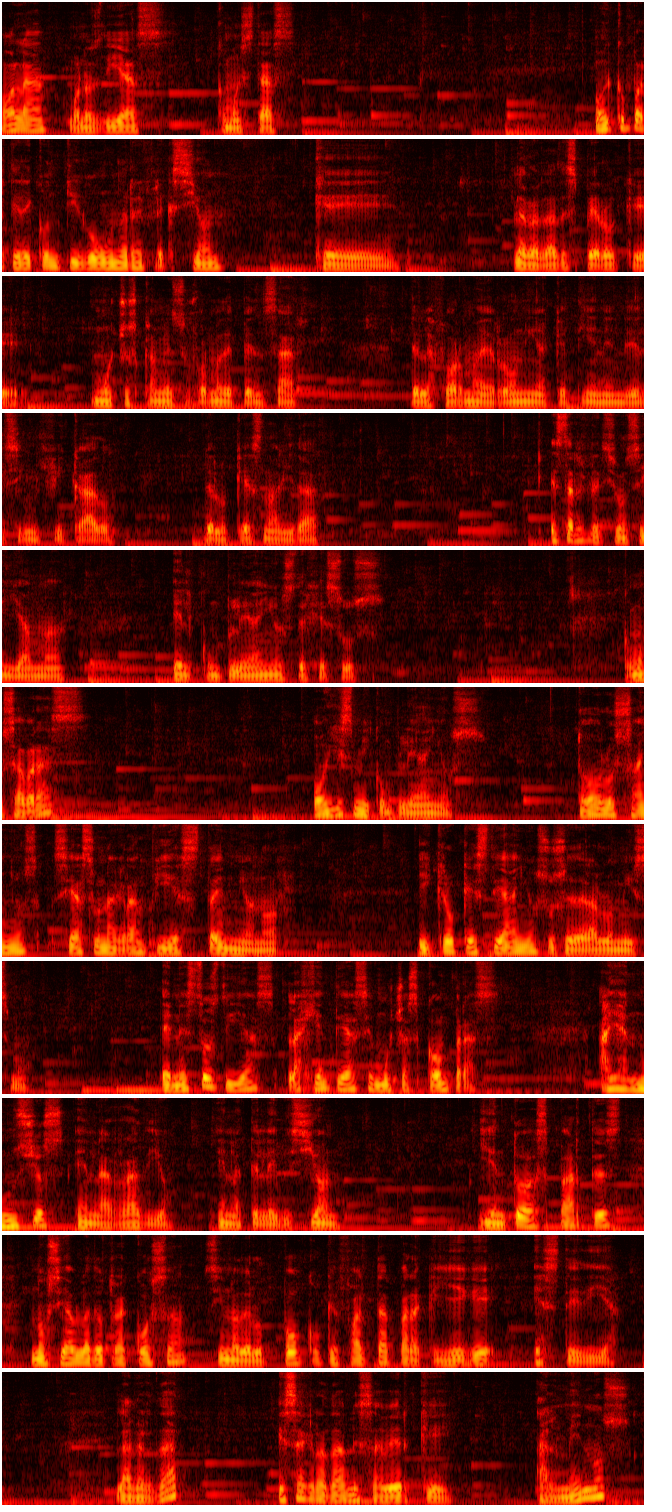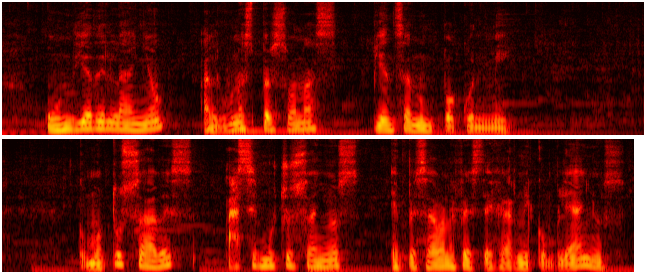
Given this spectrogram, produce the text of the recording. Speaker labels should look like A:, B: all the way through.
A: Hola, buenos días, ¿cómo estás? Hoy compartiré contigo una reflexión que la verdad espero que muchos cambien su forma de pensar de la forma errónea que tienen del significado de lo que es Navidad. Esta reflexión se llama El cumpleaños de Jesús. Como sabrás, hoy es mi cumpleaños todos los años se hace una gran fiesta en mi honor y creo que este año sucederá lo mismo. En estos días la gente hace muchas compras. Hay anuncios en la radio, en la televisión y en todas partes no se habla de otra cosa sino de lo poco que falta para que llegue este día. La verdad, es agradable saber que, al menos un día del año, algunas personas piensan un poco en mí como tú sabes, hace muchos años empezaron a festejar mi cumpleaños.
